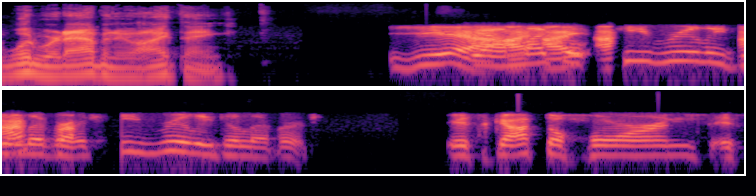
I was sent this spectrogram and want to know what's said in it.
Woodward Avenue, I think. Yeah, yeah, Michael, I, I, he really I'm pro- delivered. He really delivered. it's got the horns. It's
